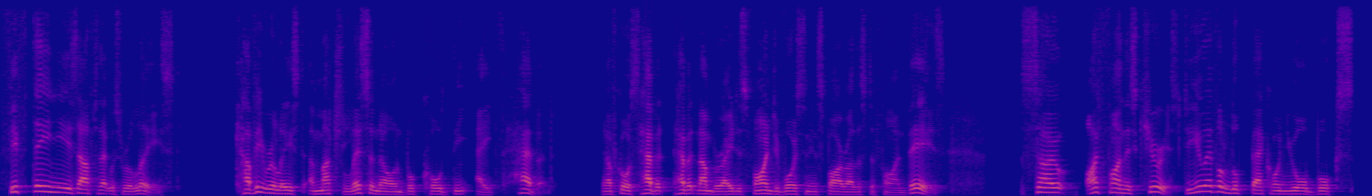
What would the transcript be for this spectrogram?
15 years after that was released, Covey released a much lesser known book called The Eighth Habit. Now, of course, habit, habit number eight is find your voice and inspire others to find theirs. So I find this curious. Do you ever look back on your books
